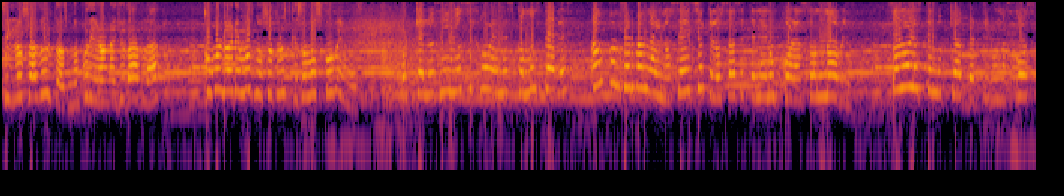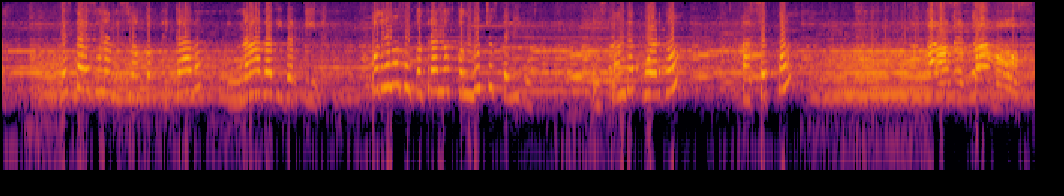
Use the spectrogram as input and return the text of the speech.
si los adultos no pudieron ayudarla, ¿cómo lo haremos nosotros que somos jóvenes? Porque los niños y jóvenes como ustedes aún conservan la inocencia que los hace tener un corazón noble. Solo les tengo que advertir una cosa. Esta es una misión complicada nada divertida. Podremos encontrarnos con muchos peligros. ¿Están de acuerdo? ¿Aceptan? ¡Aceptamos!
